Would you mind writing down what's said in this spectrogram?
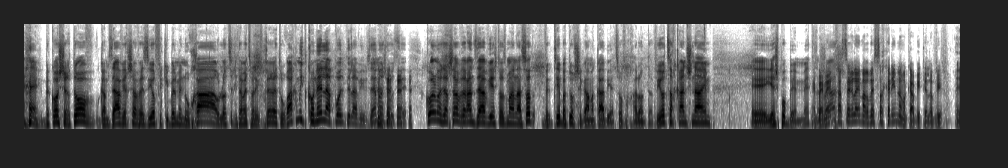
בכושר טוב, גם זהבי עכשיו איזה יופי, קיבל מנוחה, הוא לא צריך להתאמץ בנבחרת, הוא רק מתכונן להפועל תל אביב, זה מה שהוא עושה. כל מה שעכשיו ערן זהבי יש לו זמן לעשות, ותהיה בטוח שגם מכבי עד סוף החלון תביא עוד שחקן שניים. אה, יש פה באמת חשש. באמת חסר להם הרבה שחקנים למכבי תל אביב. אה,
